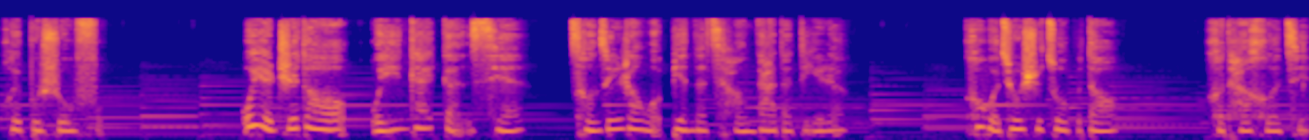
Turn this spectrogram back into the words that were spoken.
会不舒服。我也知道我应该感谢曾经让我变得强大的敌人，可我就是做不到和他和解。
